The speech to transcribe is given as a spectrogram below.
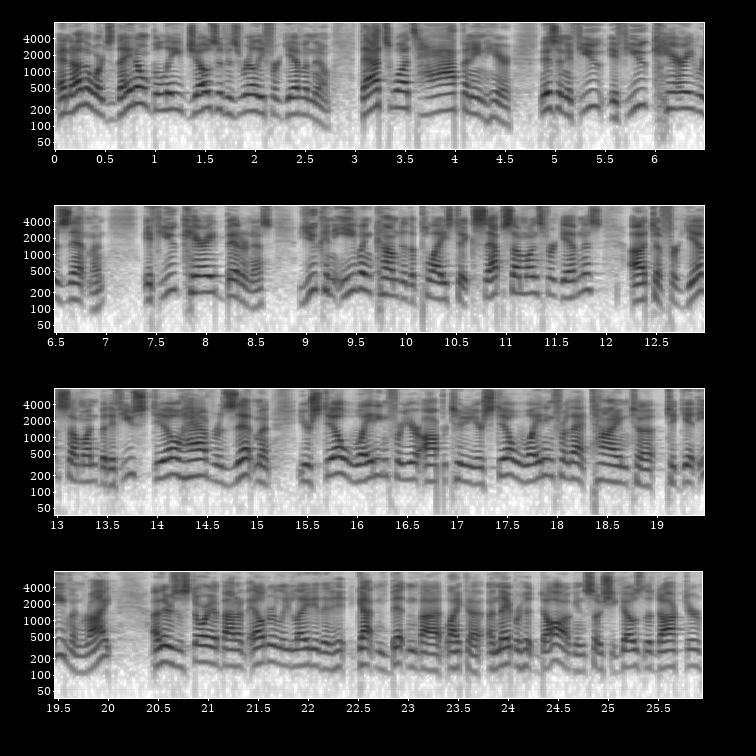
In other words, they don't believe Joseph has really forgiven them. That's what's happening here. Listen, if you if you carry resentment, if you carry bitterness, you can even come to the place to accept someone's forgiveness, uh, to forgive someone. But if you still have resentment, you're still waiting for your opportunity. You're still waiting for that time to, to get even, right? Uh, there's a story about an elderly lady that had gotten bitten by like a, a neighborhood dog, and so she goes to the doctor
